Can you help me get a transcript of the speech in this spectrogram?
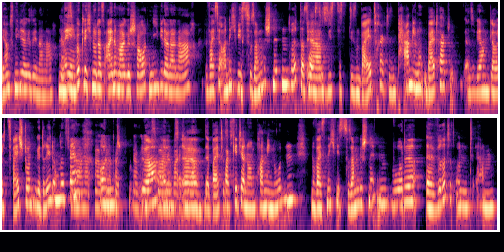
Wir haben es nie wieder gesehen danach. Wir nee. haben wirklich nur das eine Mal geschaut, nie wieder danach. Du weißt ja auch nicht, wie es zusammengeschnitten wird. Das heißt, ja. du siehst diesen Beitrag, diesen paar Minuten Beitrag. Also wir haben, glaube ich, zwei Stunden gedreht ungefähr. Ja, und ja, ja und äh, der Beitrag geht ja nur ein paar Minuten. Du weißt nicht, wie es zusammengeschnitten wurde, äh, wird. Und ähm,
